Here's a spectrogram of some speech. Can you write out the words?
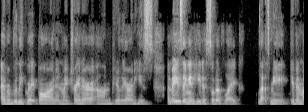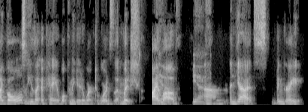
i have a really great barn and my trainer um peter Leone he's amazing and he just sort of like lets me give him my goals and he's like okay what can we do to work towards them? Which i yeah. love. Yeah. Um and yeah it's been great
